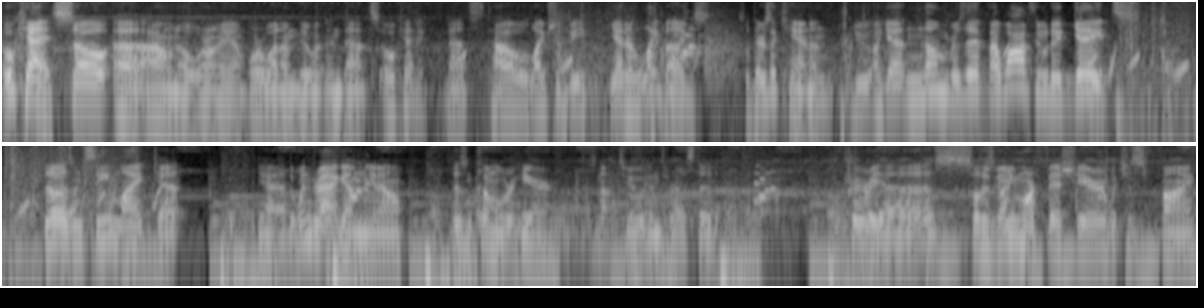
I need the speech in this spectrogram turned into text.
Okay, so, uh, I don't know where I am or what I'm doing, and that's okay. That's how life should be. Yeah, they're light bugs. So there's a cannon. Do I get numbers if I walk through the gates? Doesn't seem like it. Yeah, the Wind Dragon, you know, doesn't come over here. He's not too interested. Curious. So there's gonna be more fish here, which is fine.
